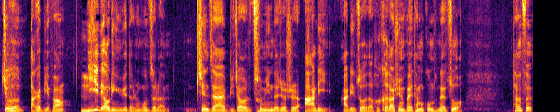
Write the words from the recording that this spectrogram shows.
就打个比方，医疗领域的人工智能，现在比较出名的就是阿里，阿里做的和科大讯飞他们共同在做，他们分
